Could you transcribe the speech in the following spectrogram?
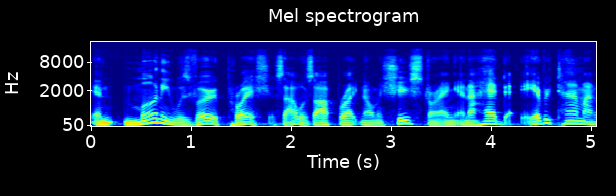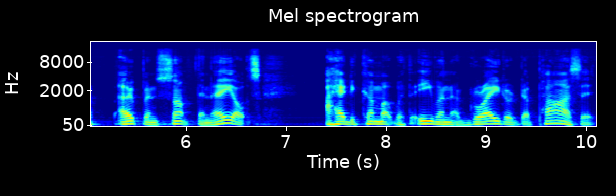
And money was very precious. I was operating on a shoestring, and I had to, every time I opened something else, I had to come up with even a greater deposit,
